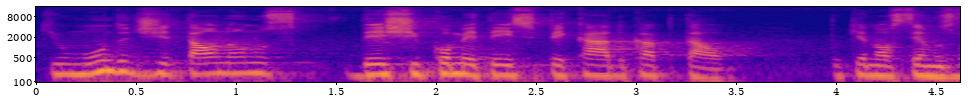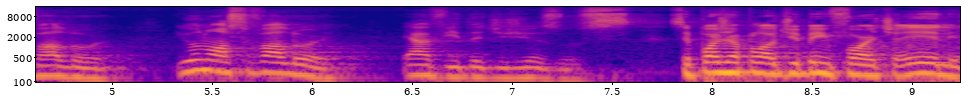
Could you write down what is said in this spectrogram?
Que o mundo digital não nos deixe cometer esse pecado capital. Porque nós temos valor. E o nosso valor é a vida de Jesus. Você pode aplaudir bem forte a Ele?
